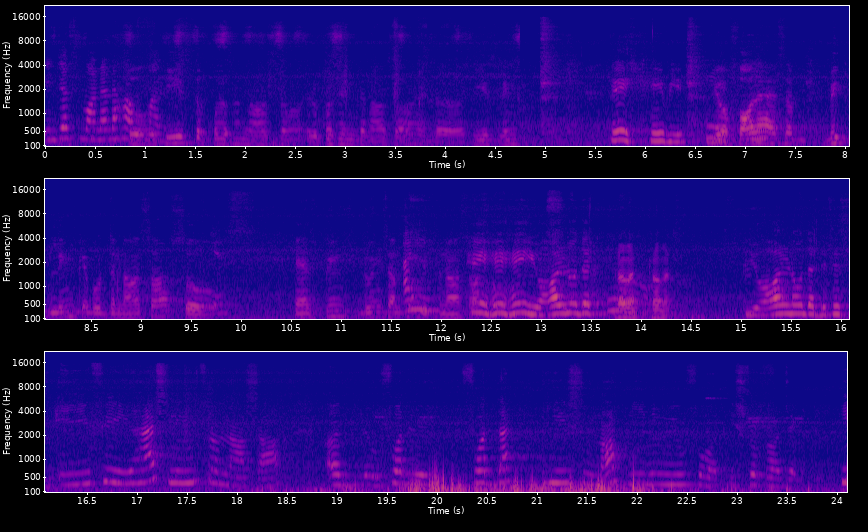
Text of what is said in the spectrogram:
in just one and a half So months. he is the person NASA representing the NASA, and uh, he is linked. Hey, hey, we, Your father has a big link about the NASA, so Yes. he has been doing something I- with NASA. hey, so- hey, hey! You all know that. Ravan, Ravan. You all know that this is. If he has link from NASA, uh, for for that he is not leaving you for ISRO project. He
